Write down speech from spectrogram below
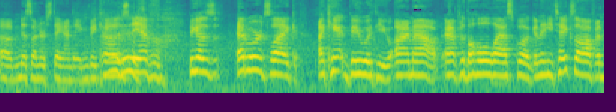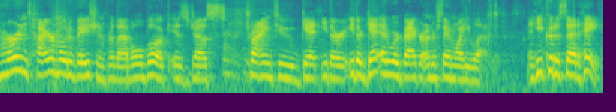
uh, misunderstanding because Oh, it is. if because Edward's like, I can't be with you, I'm out after the whole last book, and then he takes off, and her entire motivation for that whole book is just trying to get either either get Edward back or understand why he left. And he could have said, Hey.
